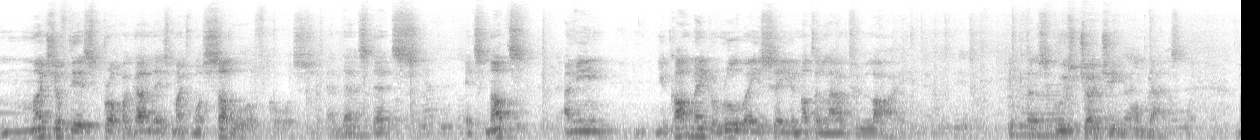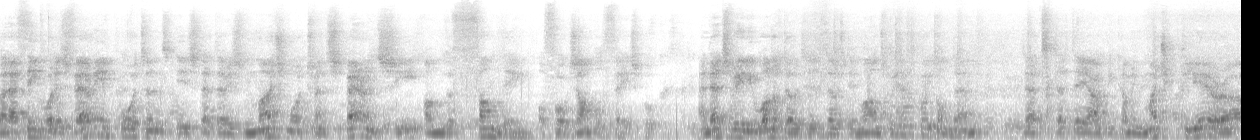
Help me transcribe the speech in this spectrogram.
much of this propaganda is much more subtle, of course. And that's, that's, it's not, I mean, you can't make a rule where you say you're not allowed to lie because mm. who's judging on that? But I think what is very important is that there is much more transparency on the funding of, for example, Facebook. And that's really one of those, those demands we have put on them, that, that they are becoming much clearer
